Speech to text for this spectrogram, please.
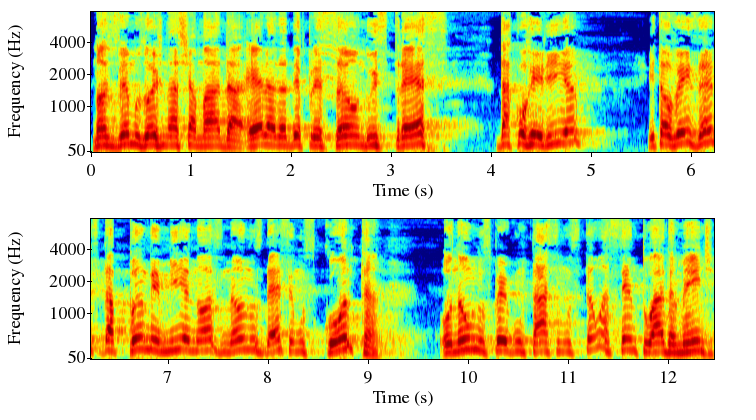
Nós vemos hoje na chamada era da depressão, do estresse, da correria, e talvez antes da pandemia nós não nos dessemos conta ou não nos perguntássemos tão acentuadamente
